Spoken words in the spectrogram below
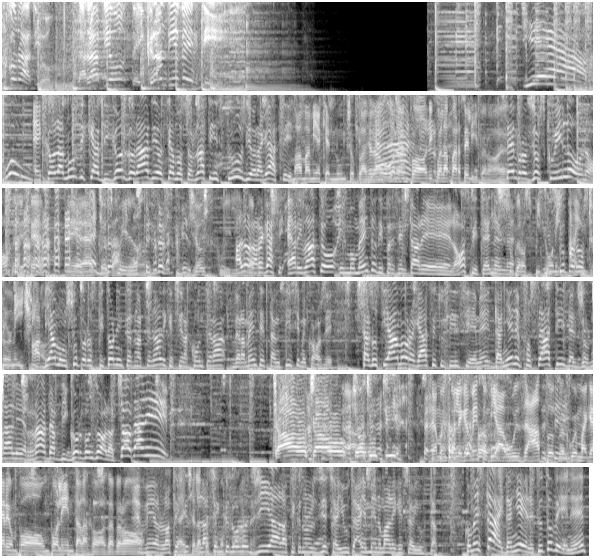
Gorgo Radio, la radio dei grandi eventi. Yeah! E con la musica di Gorgo Radio siamo tornati in studio, ragazzi. Mamma mia, che annuncio, Flavio. Era- Siamo un po' di quella parte lì, però. Eh. Sembro Joe Squillo o no? Sì, sì, ecco, Joe esatto. Squillo. Joe Squillo. Joe Squillo. Allora, Vabbè. ragazzi, è arrivato il momento di presentare l'ospite. Il super ospitone il super ospi- international. Abbiamo un super ospitone internazionale che ci racconterà veramente tantissime cose. Salutiamo, ragazzi, tutti insieme Daniele Fossati del giornale Radar di Gorgonzola. Ciao, Dani! Ciao, ciao, ciao a tutti. Siamo in collegamento via WhatsApp, Sì. per cui magari è un po', un po' lenta la cosa, però. È vero, la, tec- dai, la la tecnologia, la tecnologia ci aiuta e meno male che ci aiuta. Come stai, Daniele? Tutto bene?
